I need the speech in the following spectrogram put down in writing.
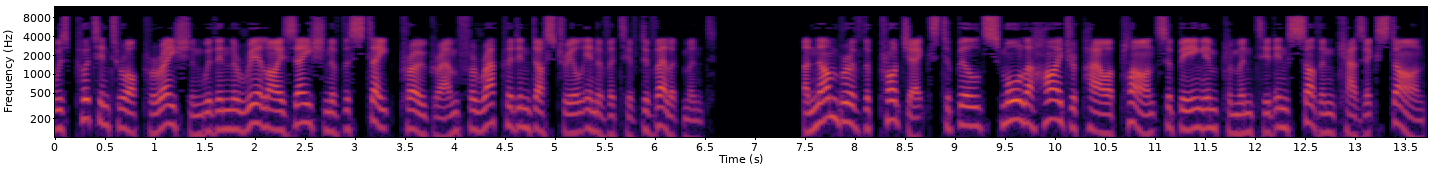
was put into operation within the realization of the state program for rapid industrial innovative development. A number of the projects to build smaller hydropower plants are being implemented in southern Kazakhstan.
